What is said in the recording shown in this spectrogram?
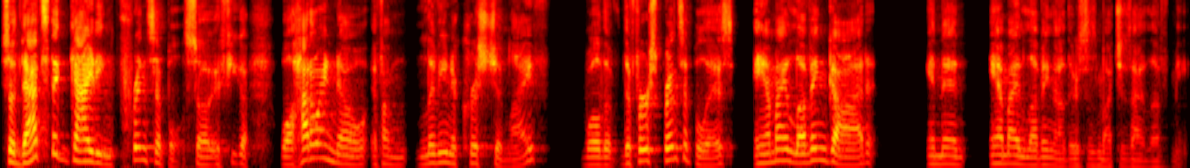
So that's the guiding principle. So if you go, well, how do I know if I'm living a Christian life? Well, the, the first principle is, am I loving God? And then am I loving others as much as I love me?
